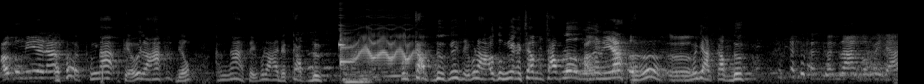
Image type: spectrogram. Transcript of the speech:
เอาตรงนี้เลยนะ เออข้างหน้าเสียเวลา เดี๋ยวข้างหน้าเสียเวลาเดี๋ยวกลับดึกมันกลับดึกนี่เสียเวลาเอาตรงนี้กระชับกระชับเลิกเลยเอาตรงนี้นะเออไม่อยากกลับดึก ข้างล่างก็ไม่ได้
